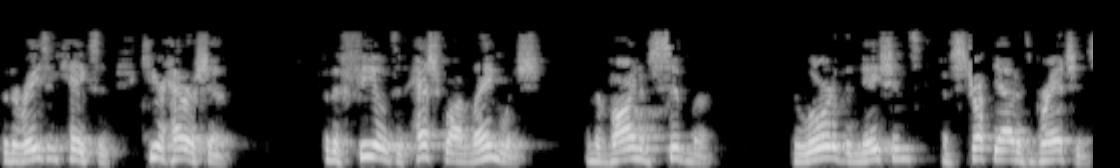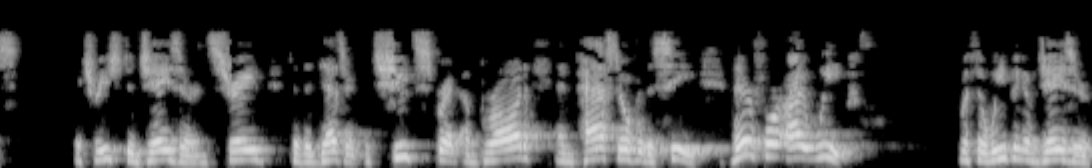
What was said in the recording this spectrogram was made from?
for the raisin cakes of Kir Hareseth. For the fields of Heshbon languish, and the vine of Sibmah. The Lord of the nations have struck down its branches, which reached to Jazer and strayed to the desert. Its shoots spread abroad and passed over the sea. Therefore I weep with the weeping of Jazer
